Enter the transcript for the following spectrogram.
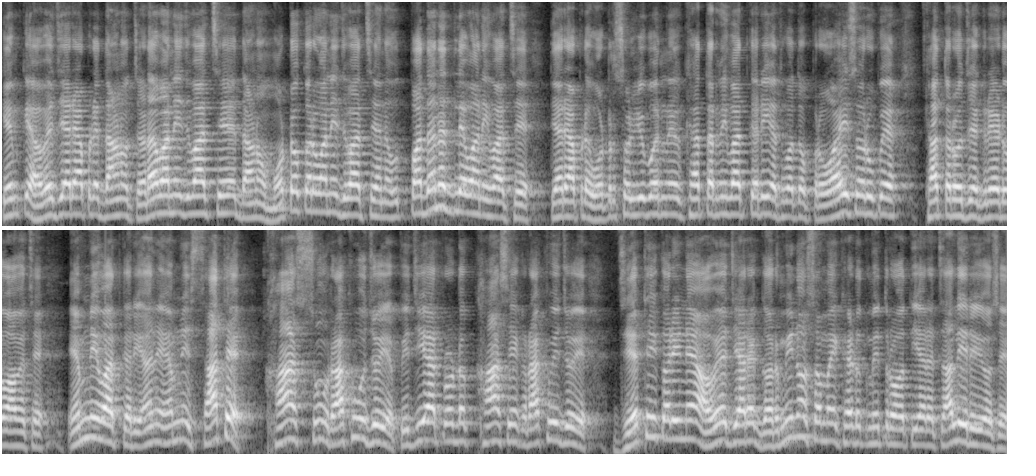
કેમ કે હવે જ્યારે આપણે દાણો ચડાવવાની જ વાત છે, દાણો મોટો કરવાની જ વાત છે અને ઉત્પાદન જ લેવાની વાત છે, ત્યારે આપણે વોટર સોલ્યુબર ખાતરની વાત કરી અથવા તો પ્રવાહી સ્વરૂપે ખાતરો જે ગ્રેડો આવે છે, એમની વાત કરી અને એમની સાથે ખાસ શું રાખવું જોઈએ? પીજીઆર પ્રોડક્ટ ખાસ એક રાખવી જોઈએ. જેથી કરીને હવે જ્યારે ગરમીનો સમય ખેડૂત મિત્રો અત્યારે ચાલી રહ્યો છે,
